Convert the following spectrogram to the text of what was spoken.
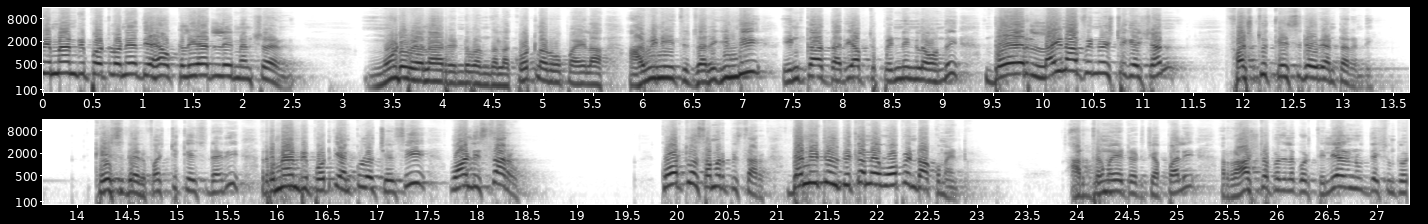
రిమాండ్ రిపోర్ట్లోనే దే హ్యావ్ క్లియర్లీ మెన్షన్ మూడు వేల రెండు వందల కోట్ల రూపాయల అవినీతి జరిగింది ఇంకా దర్యాప్తు పెండింగ్లో ఉంది. Their line of investigation first case diary అంటారండి. Case diary first case diary remand రిపోర్ట్కి ఎంక్లోజ్ చేసి వాళ్ళు ఇస్తారు. కోర్టులో సమర్పిస్తారు. Then it will become a open document అర్థమయ్యేటట్టు చెప్పాలి. రాష్ట్ర ప్రజలకు కూడా తెలియాలనే ఉద్దేశంతో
